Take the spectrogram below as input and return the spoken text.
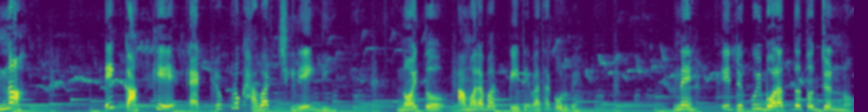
না, এই কাককে এক টুকরো খাবার ছিঁড়েই দিই। নয়তো আমার আবার পেটে ব্যথা করবে। নে, এটুকুই বরাদ্দ তোর জন্য।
